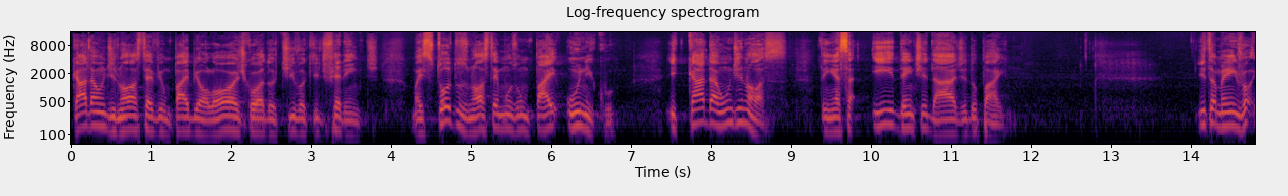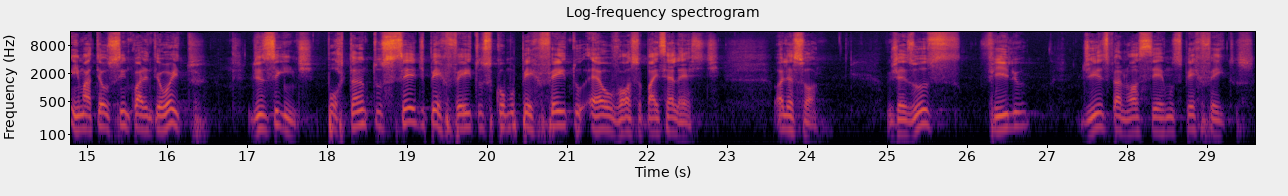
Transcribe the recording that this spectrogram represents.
Cada um de nós teve um pai biológico ou adotivo aqui diferente mas todos nós temos um Pai único. E cada um de nós tem essa identidade do Pai. E também em Mateus 5,48, diz o seguinte: Portanto, sede perfeitos, como perfeito é o vosso Pai Celeste. Olha só, Jesus, Filho, diz para nós sermos perfeitos,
